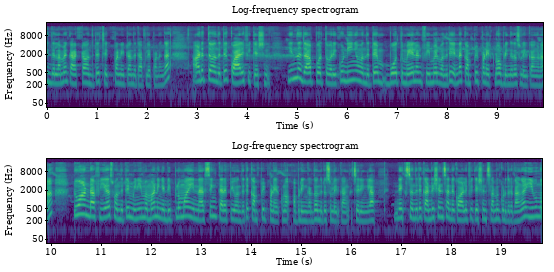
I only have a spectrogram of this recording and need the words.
இது எல்லாமே கரெக்டாக வந்துட்டு செக் பண்ணிவிட்டு வந்துட்டு அப்ளை பண்ணுங்கள் அடுத்து வந்துட்டு குவாலிஃபிகேஷன் இந்த ஜாப் பொறுத்த வரைக்கும் நீங்கள் வந்துட்டு போத் மேல் அண்ட் ஃபீமேல் வந்துட்டு என்ன கம்ப்ளீட் பண்ணியிருக்கணும் அப்படிங்கிறத சொல்லியிருக்காங்கன்னா டூ அண்ட் ஆஃப் இயர்ஸ் வந்துட்டு மினிமமாக நீங்கள் டிப்ளமா இன் நர்சிங் தெரப்பி வந்துட்டு கம்ப்ளீட் பண்ணியிருக்கணும் அப்படிங்கிறத வந்துட்டு சொல்லியிருக்காங்க. சரிங்களா? நெக்ஸ்ட் வந்துட்டு கண்டிஷன்ஸ் அண்ட் குவாலிஃபிகேஷன்ஸ் எல்லாமே கொடுத்துருக்காங்க. இவங்க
